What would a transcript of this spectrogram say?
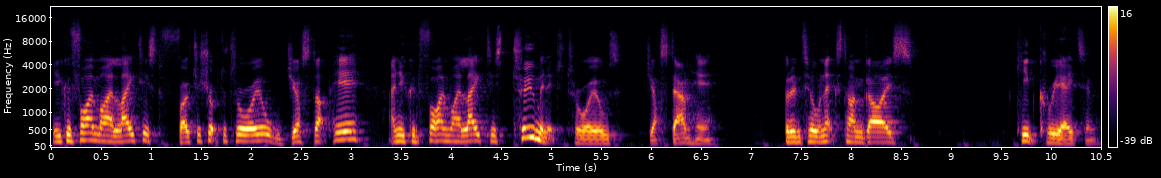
You can find my latest Photoshop tutorial just up here, and you can find my latest two minute tutorials just down here. But until next time guys, keep creating.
